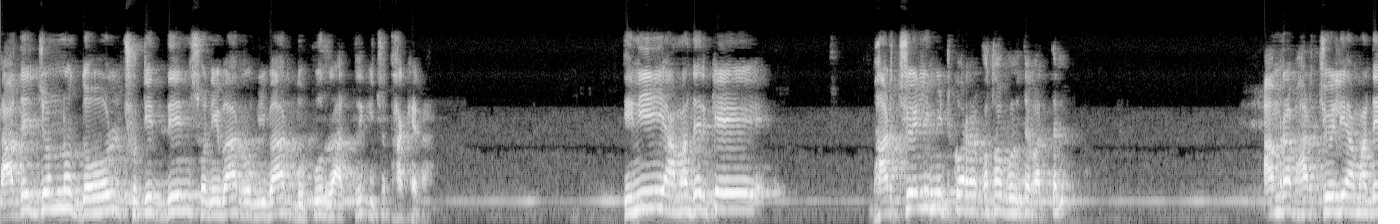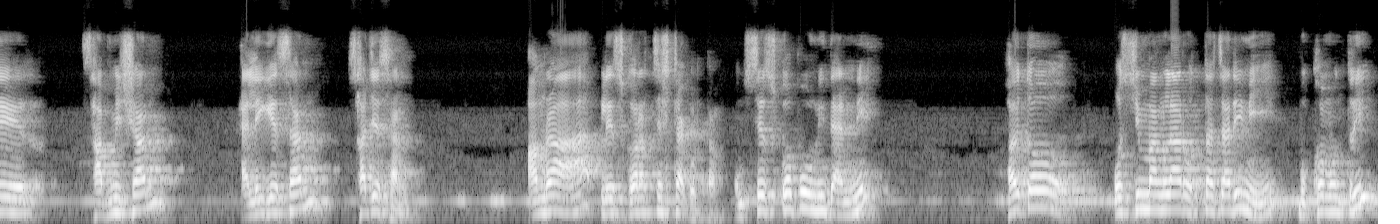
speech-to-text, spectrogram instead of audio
তাদের জন্য দোল, ছুটির দিন, শনিবার, রবিবার, দুপুর, রাত্রি কিছু থাকে না। তিনি আমাদেরকে ভার্চুয়ালি মিট করার কথা বলতে পারতেন। আমরা ভার্চুয়ালি আমাদের সাবমিশন অ্যালিগেশন সাজেশন আমরা প্লেস করার চেষ্টা করতাম। কিন্তু সে স্কোপও উনি দেননি। হয়তো পশ্চিমবাংলার অত্যাচারিণী মুখ্যমন্ত্রী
